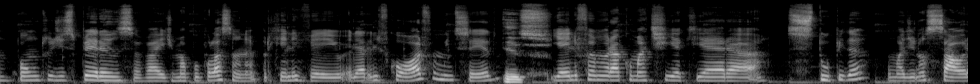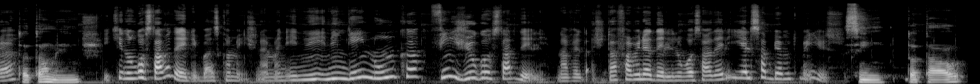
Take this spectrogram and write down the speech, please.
um, ponto de esperança, vai, de uma população, né? Porque ele veio, ele, era, ele ficou órfão muito cedo. Isso. E aí ele foi morar com uma tia que era estúpida, uma dinossauro. Totalmente. E que não gostava dele, basicamente, né? Mas ninguém nunca fingiu gostar dele, na verdade. Então a família dele não gostava dele e ele sabia muito bem disso. Sim, total.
